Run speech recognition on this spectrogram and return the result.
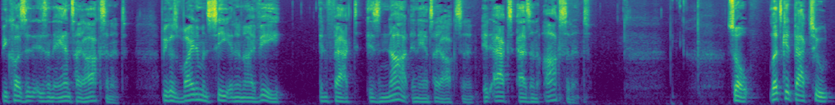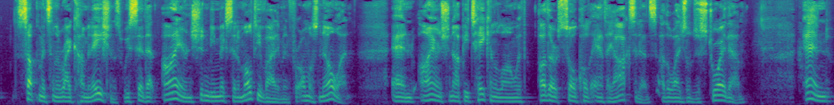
because it is an antioxidant. Because vitamin C in an IV, in fact, is not an antioxidant, it acts as an oxidant. So let's get back to supplements in the right combinations. We said that iron shouldn't be mixed in a multivitamin for almost no one. And iron should not be taken along with other so called antioxidants, otherwise, you'll destroy them. And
